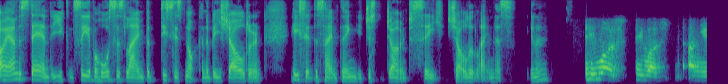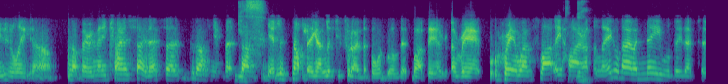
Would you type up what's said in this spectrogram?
I understand that you can see if a horse is lame, but this is not going to be shoulder. And he said the same thing. You just don't see shoulder lameness. You know. He was he was unusually uh, not very many trainers say that, so good on him. But Yes. um, yeah, not being able to lift your foot over the board will that might be a, a rare rare one, slightly higher Yeah. up the leg. Although a knee will do that too.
